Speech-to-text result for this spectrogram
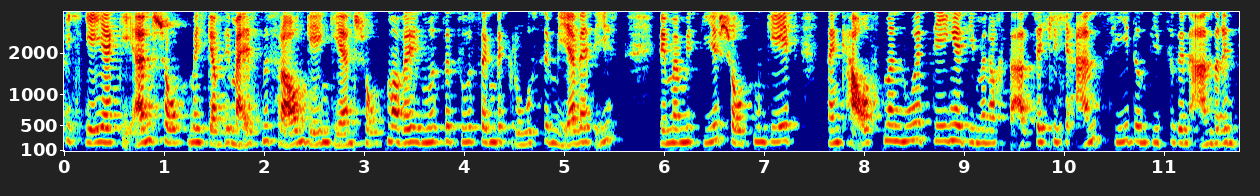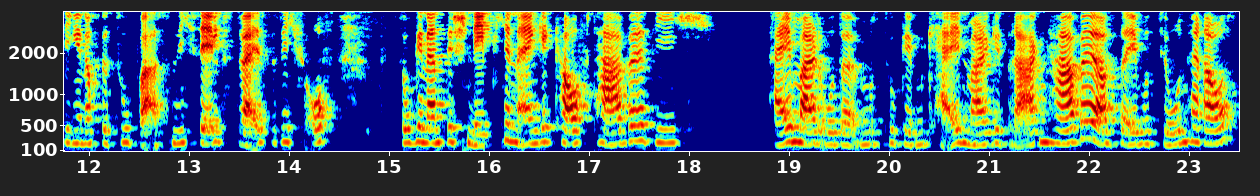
ich gehe ja gern shoppen. Ich glaube, die meisten Frauen gehen gern shoppen, aber ich muss dazu sagen, der große Mehrwert ist, wenn man mit dir shoppen geht, dann kauft man nur Dinge, die man auch tatsächlich anzieht und die zu den anderen Dingen auch dazu passen. Ich selbst weiß, dass ich oft sogenannte Schnäppchen eingekauft habe, die ich einmal oder muss zugeben, keinmal getragen habe, aus der Emotion heraus,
